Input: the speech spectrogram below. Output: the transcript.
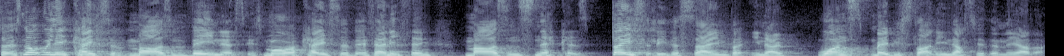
So it's not really a case of Mars and Venus. It's more a case of, if anything, Mars and Snickers. Basically the same, but you know, one's maybe slightly nuttier than the other.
